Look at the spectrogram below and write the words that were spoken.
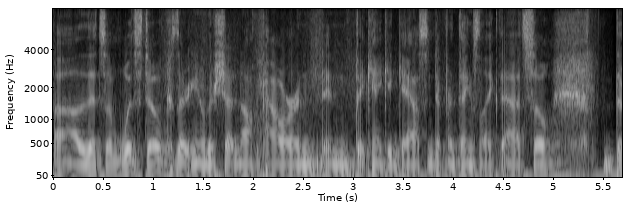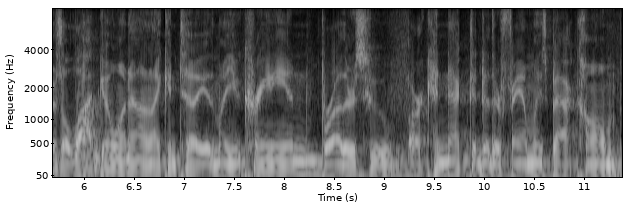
uh, that's a wood stove because they're you know they're shutting off power and, and they can't get gas and different things like that. So there's a lot going on. And I can tell you, my Ukrainian brothers who are connected to their families back home,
